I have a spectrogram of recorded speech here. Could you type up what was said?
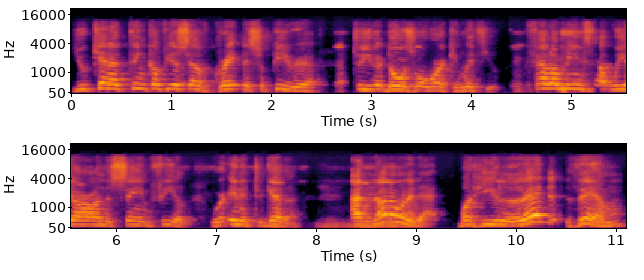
you cannot think of yourself greatly superior to your, those who are working with you. Fellow means that we are on the same field, we're in it together. And not only that, but he led them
